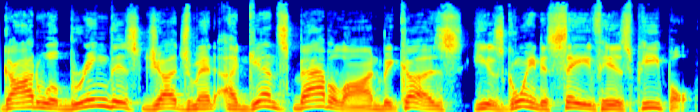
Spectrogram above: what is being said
God will bring this judgment against Babylon because he is going to save his people.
